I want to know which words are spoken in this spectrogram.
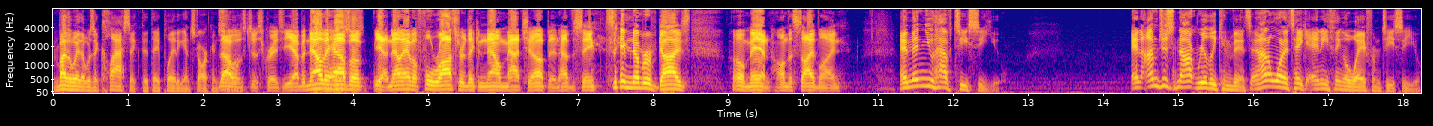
And by the way, that was a classic that they played against Arkansas. That was just crazy. Yeah, but now they have a yeah, now they have a full roster they can now match up and have the same same number of guys. Oh man, on the sideline. And then you have TCU. And I'm just not really convinced. And I don't want to take anything away from TCU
